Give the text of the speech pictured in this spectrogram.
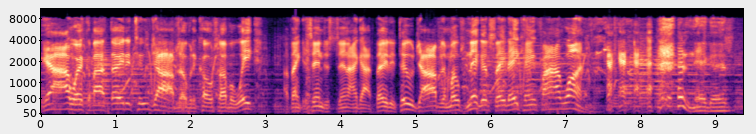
Yeah, I work about 32 jobs over the course of a week. I think it's interesting I got 32 jobs and most niggas say they can't find one. niggas.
